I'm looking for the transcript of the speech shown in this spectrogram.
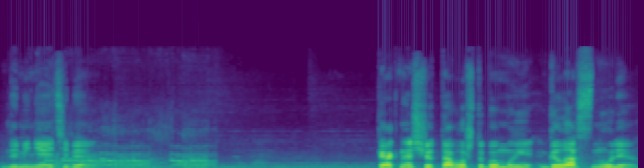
Для меня и тебя. Как насчет того, чтобы мы голоснули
